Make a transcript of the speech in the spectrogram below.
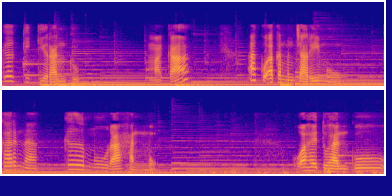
kekikiranku, maka aku akan mencarimu karena kemurahanmu. Wahai Tuhanku,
